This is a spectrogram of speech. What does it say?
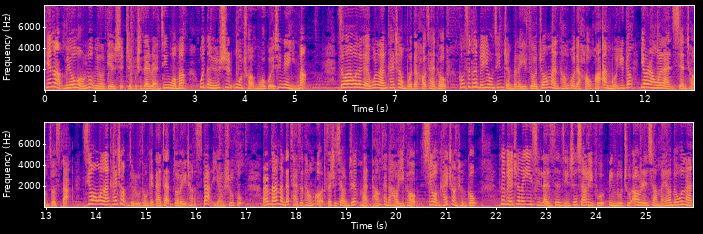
天哪，没有网络，没有电视，这不是在软禁我吗？我等于是误闯魔鬼训练营嘛！”此外，为了给温岚开唱博得好彩头，公司特别用心准备了一座装满糖果的豪华按摩浴缸，要让温岚现场做 SPA。希望温岚开唱就如同给大家做了一场 SPA 一样舒服，而满满的彩色糖果则是象征满堂彩的好意头，希望开唱成功。特别穿了一袭蓝色紧身小礼服，并露出傲人小蛮腰的温岚，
